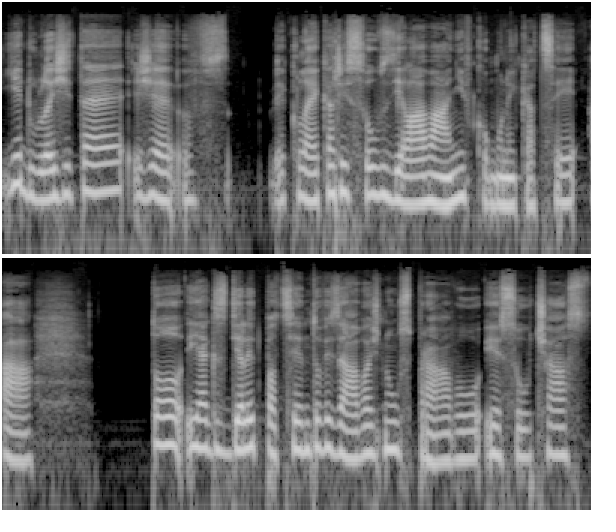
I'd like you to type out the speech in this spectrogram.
je důležité, že v, jako lékaři jsou vzděláváni v komunikaci a to, jak sdělit pacientovi závažnou zprávu, je součást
